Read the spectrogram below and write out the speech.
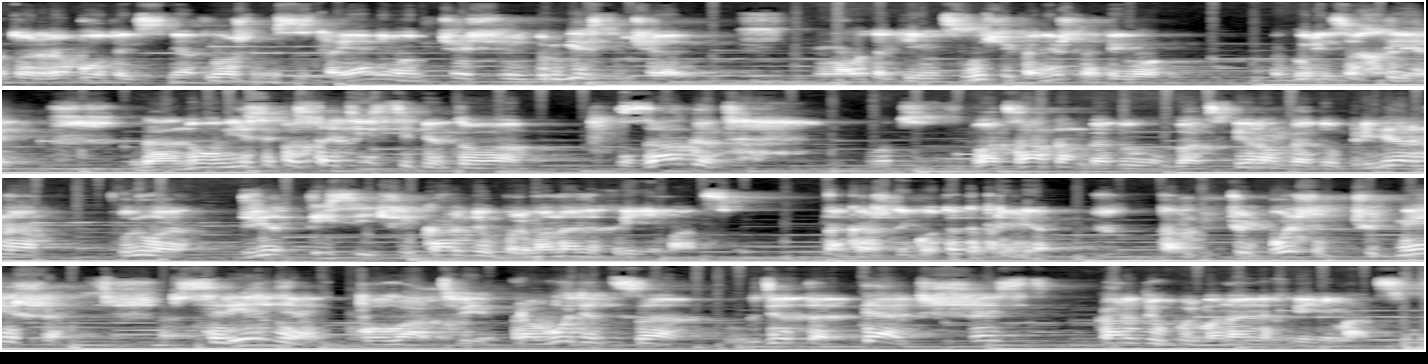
который работает с неотложными состояниями, он чаще других встречает. А вот такие вот случаи, конечно, это его, как говорится, хлеб. Да, но если по статистике, то за год, вот в 2020 году, в 2021 году примерно было 2000 кардиопульмональных реанимаций на каждый год. Это пример. Там чуть больше, чуть меньше. В среднем по Латвии проводится где-то 5-6 кардиопульмональных реанимаций.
